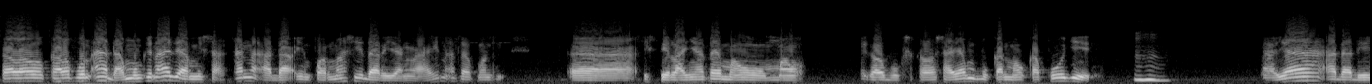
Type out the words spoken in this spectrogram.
kalau kalaupun ada mungkin aja misalkan ada informasi dari yang lain ataupun eh, istilahnya teh mau mau kalau bu, kalau saya bukan mau kapuji, Mhm, saya ada di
